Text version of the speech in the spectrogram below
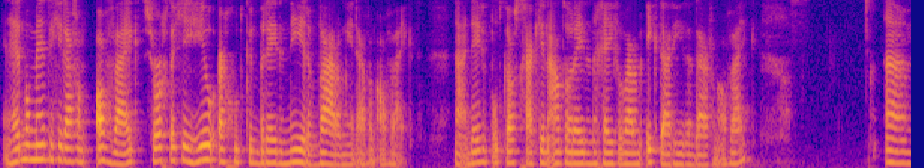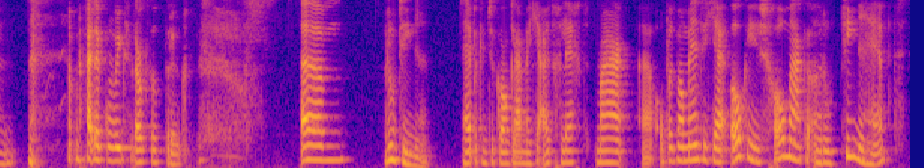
En het moment dat je daarvan afwijkt, zorg dat je heel erg goed kunt beredeneren waarom je daarvan afwijkt. Nou, in deze podcast ga ik je een aantal redenen geven waarom ik daar hier en daar van afwijk. Um, maar daar kom ik straks op terug. Um, routine heb ik natuurlijk al een klein beetje uitgelegd. Maar uh, op het moment dat jij ook in je schoonmaken een routine hebt,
